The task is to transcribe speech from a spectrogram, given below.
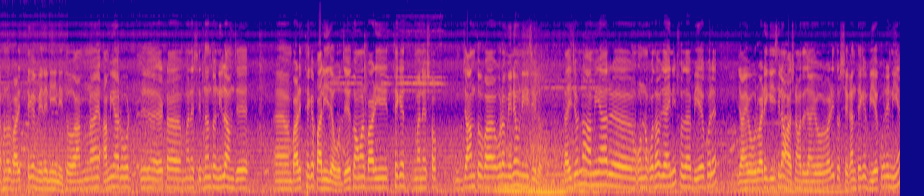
এখন ওর বাড়ির থেকে মেনে নিইনি। তো আমরা আমি আর ওর একটা মানে সিদ্ধান্ত নিলাম যে বাড়ির থেকে পালিয়ে যাব। যেহেতু আমার বাড়ি থেকে মানে সব জানতো বা ওরা মেনেও নিয়েছিল। তাই জন্য আমি আর অন্য কোথাও যাইনি। সোজা বিয়ে করে জামাইবাবুর বাড়ি গিয়েছিলাম হাসনাবাদে জামাইবাবুর বাড়ি। তো সেখান থেকে বিয়ে করে নিয়ে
